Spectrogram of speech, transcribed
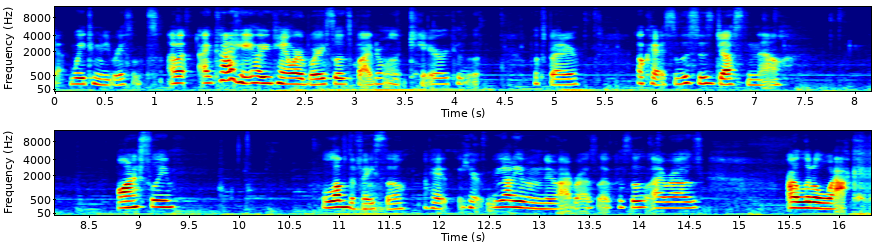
Yeah, way too many bracelets. I, I kind of hate how you can't wear bracelets, but I don't really care because it looks better. Okay, so this is Justin now. Honestly, love the face though. Okay, here, we gotta give him new eyebrows though, because those eyebrows are a little whack.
